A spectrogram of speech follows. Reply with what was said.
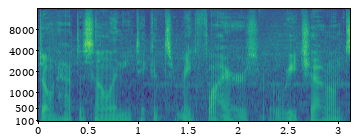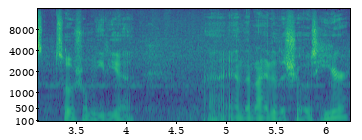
don't have to sell any tickets or make flyers or reach out on social media. Uh, and the night of the show is here,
